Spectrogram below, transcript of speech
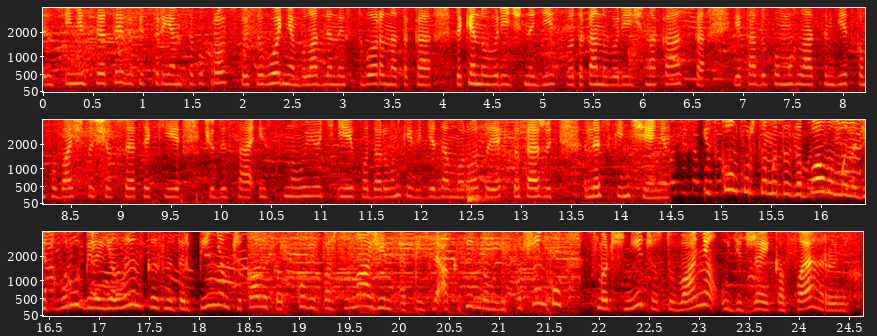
З ініціативи підприємця Покровського сьогодні була для них створена така таке новорічне дійство, така новорічна казка, яка допомогла цим діткам побачити, що все таки чудеса існують, і подарунки від Діда Мороза, як то кажуть, нескінченні. Із конкурсами та забавами на дітвору біля ялинки з нетерпінням чекали казкові персонажі. А після активного відпочинку смачні частування у діджей-кафе «Ринг».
